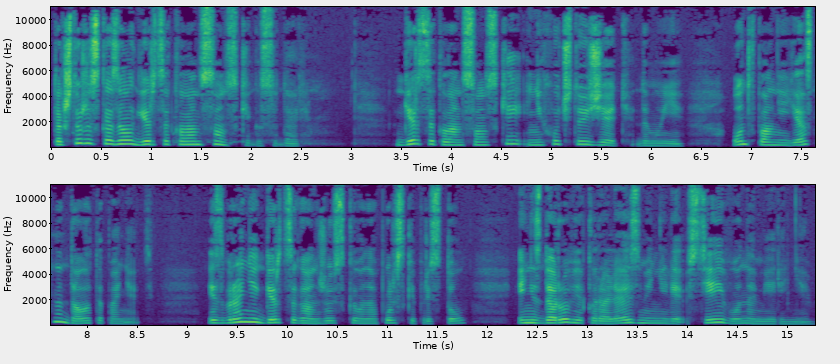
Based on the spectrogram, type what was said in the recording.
Так что же сказал герцог Калансонский, государь? Герцог Калансонский не хочет уезжать, Дамуи. Он вполне ясно дал это понять. Избрание герцога Анжуйского на польский престол и нездоровье короля изменили все его намерения.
